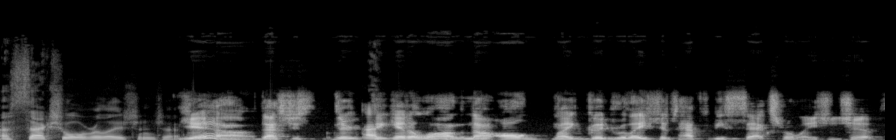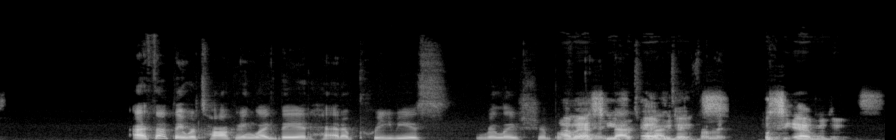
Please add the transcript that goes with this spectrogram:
a sexual relationship. Yeah, that's just they're- I- they get along. Not all like good relationships have to be sex relationships. I thought they were talking like they had had a previous relationship. I'm asking you That's for what I took from evidence. What's the evidence?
